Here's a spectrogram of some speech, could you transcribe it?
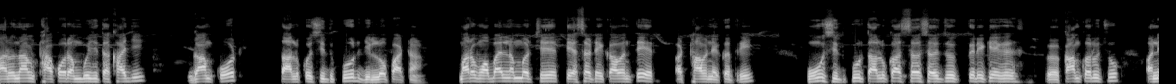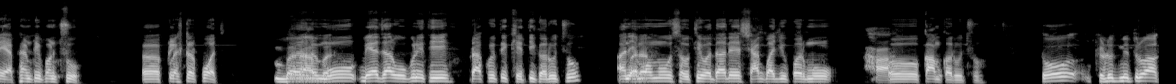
મારું નામ ઠાકોર અંબુજી તખાજી. ગામ કોટ તાલુકો સિદ્ધપુર જિલ્લો પાટણ. મારો મોબાઈલ નંબર છે ત્રેસઠ એકાવન તેર અઠ્ઠાવન એકત્રીસ. હું સિદ્ધપુર તાલુકા સહસંયોજક તરીકે કામ કરું છું અને એફએમટી પણ છું. ક્લસ્ટર પોચ. હું બે હજાર ઓગણીસથી પ્રાકૃતિક ખેતી કરું છું અને એમાં હું સૌથી વધારે શાકભાજી ઉપર હું કામ કરું છું. તો ખેડૂત મિત્રો આ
